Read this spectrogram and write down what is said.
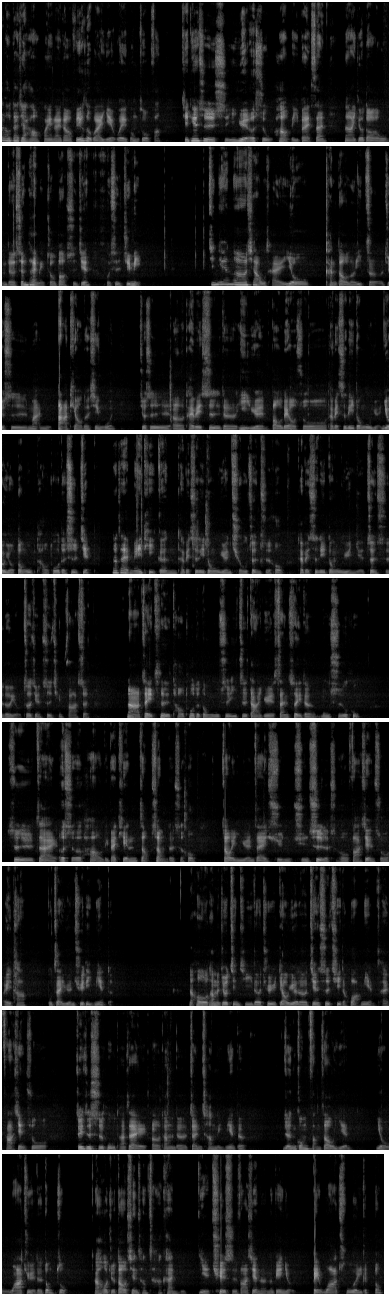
Hello，大家好，欢迎来到 Feel the Y 野味工作坊。今天是十一月二十五号，礼拜三。那又到了我们的生态美周报时间，我是 Jimmy。今天呢，下午才又看到了一则就是蛮大条的新闻，就是呃台北市的议员爆料说，台北市立动物园又有动物逃脱的事件。那在媒体跟台北市立动物园求证之后，台北市立动物园也证实了有这件事情发生。那这次逃脱的动物是一只大约三岁的母石虎，是在二十二号礼拜天早上的时候，照影员在巡巡视的时候发现说，哎，它不在园区里面的。然后他们就紧急的去调阅了监视器的画面，才发现说。这只石虎，它在呃他们的展场里面的人工仿造岩有挖掘的动作，然后就到现场查看，也确实发现了那边有被挖出了一个洞，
